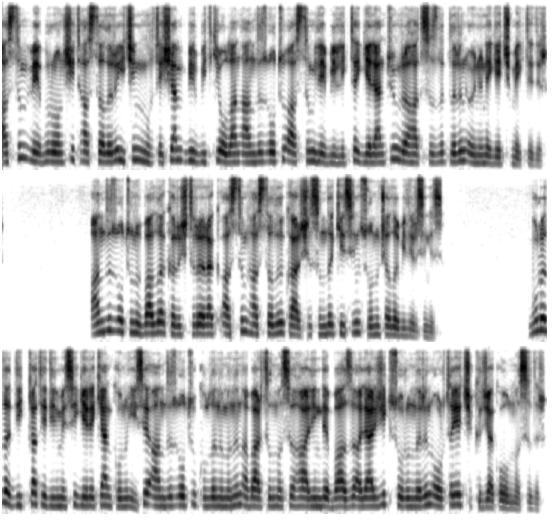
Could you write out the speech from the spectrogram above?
Astım ve bronşit hastaları için muhteşem bir bitki olan andız otu astım ile birlikte gelen tüm rahatsızlıkların önüne geçmektedir. Andız otunu balla karıştırarak astım hastalığı karşısında kesin sonuç alabilirsiniz. Burada dikkat edilmesi gereken konu ise andız otu kullanımının abartılması halinde bazı alerjik sorunların ortaya çıkacak olmasıdır.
